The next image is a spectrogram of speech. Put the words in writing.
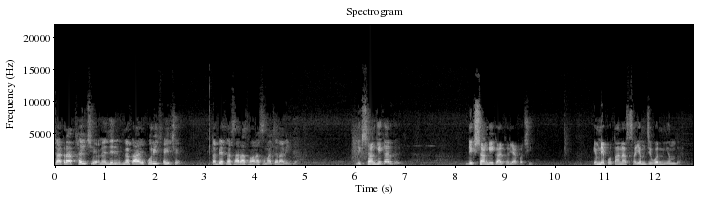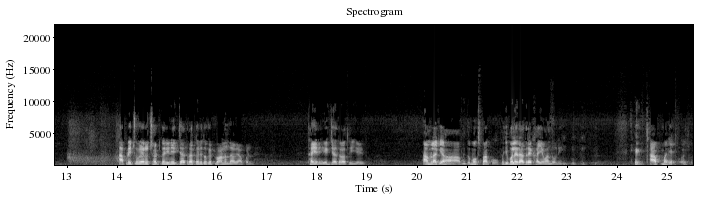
જાત્રા થઈ છે અને નિર્વિઘ્નતા એ પૂરી થઈ છે, તબિયતના સારા થવાના સમાચાર આવી ગયા. દીક્ષા અંગીકાર કરી. દીક્ષા અંગીકાર કર્યા પછી એમને પોતાના સંયમ જીવનની અંદર આપણે ચોયારો છઠ કરીને એક જાત્રા કરીએ તો કેટલો આનંદ આવે આપણને. થાય ને, એક જાત્રા થઈ જાય તો. આમ લાગે, હા હવે તો મોક્ષ પાકો. પછી ભલે રાત્રે ખાઈએ, વાંધો નહીં. એક છાપ મારી આવ્યો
